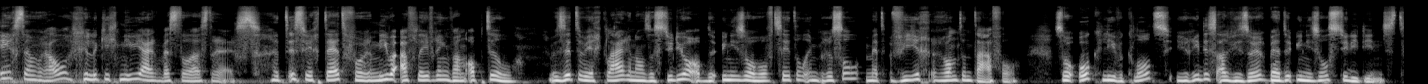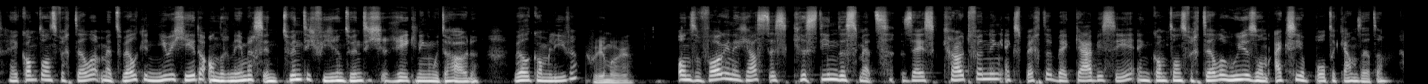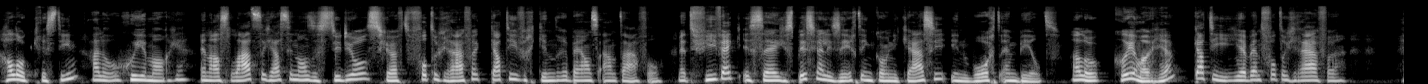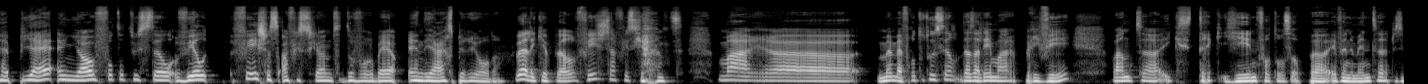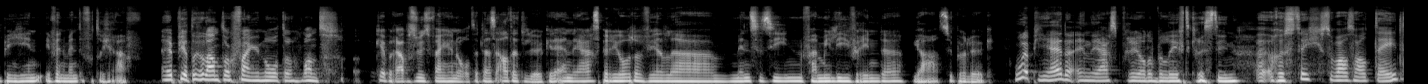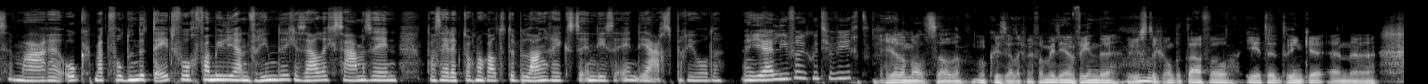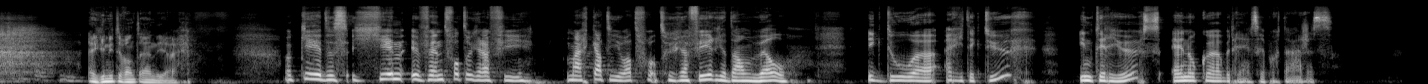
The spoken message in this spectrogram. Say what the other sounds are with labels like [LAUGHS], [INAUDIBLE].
Eerst en vooral, gelukkig nieuwjaar, beste luisteraars. Het is weer tijd voor een nieuwe aflevering van Optil. We zitten weer klaar in onze studio op de Unizo hoofdzetel in Brussel met vier rond een tafel. Zo ook Lieve Kloots, juridisch adviseur bij de Unizo Studiedienst. Hij komt ons vertellen met welke nieuwigheden ondernemers in 2024 rekening moeten houden. Welkom, Lieve. Goedemorgen. Onze volgende gast is Christine de Smet. Zij is crowdfunding-experte bij KBC en komt ons vertellen hoe je zo'n actie op poten kan zetten. Hallo Christine. Hallo, goedemorgen. En als laatste gast in onze studio schuift fotografe Cathy Verkinderen bij ons aan tafel. Met Vivek is zij gespecialiseerd in communicatie in woord en beeld. Hallo. Goedemorgen. Cathy, jij bent fotografe. Heb jij en jouw fototoestel veel feestjes afgeschuimd de voorbije eindejaarsperiode? Wel, ik heb wel feestjes afgeschuimd. [LAUGHS] Maar uh, met mijn fototoestel, dat is alleen maar privé. Want uh, ik trek geen foto's op uh, evenementen, dus ik ben geen evenementenfotograaf. Heb je er dan toch van genoten? Want... Ik heb er absoluut van genoten. Dat is altijd leuk. De eindejaarsperiode, veel mensen zien, familie, vrienden. Ja, superleuk. Hoe heb jij de eindejaarsperiode beleefd, Christine? Uh, rustig, zoals altijd. Maar uh, ook met voldoende tijd voor familie en vrienden. Gezellig samen zijn. Dat is eigenlijk toch nog altijd het belangrijkste in deze eindejaarsperiode. En jij liever goed gevierd? Helemaal hetzelfde. Ook gezellig met familie en vrienden. Rustig rond de tafel. Eten, drinken en, uh, en genieten van het eindejaar. Oké, okay, dus geen eventfotografie. Maar Cathy, wat fotografeer je dan wel? Ik doe architectuur interieurs en ook uh, bedrijfsreportages.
